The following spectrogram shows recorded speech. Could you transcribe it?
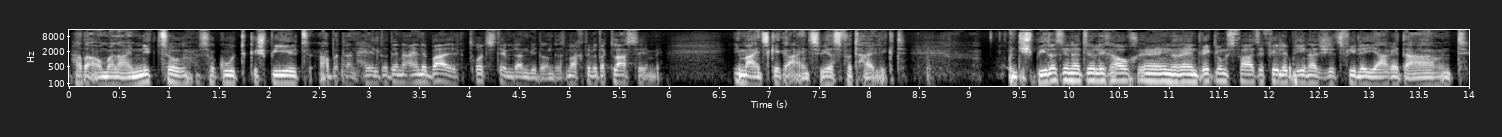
hat er auch mal einen nicht so, so gut gespielt. Aber dann hält er den einen Ball trotzdem dann wieder. Und das macht er wieder klasse im, im 1 gegen 1, wie er es verteidigt. Und die Spieler sind natürlich auch äh, in der Entwicklungsphase. Philipp Lienert ist jetzt viele Jahre da und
